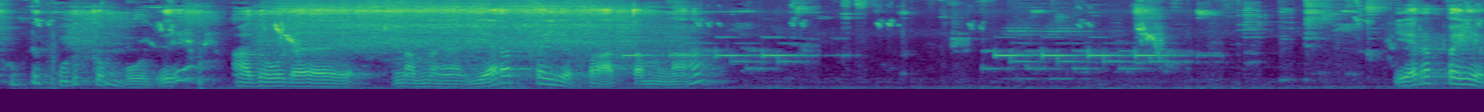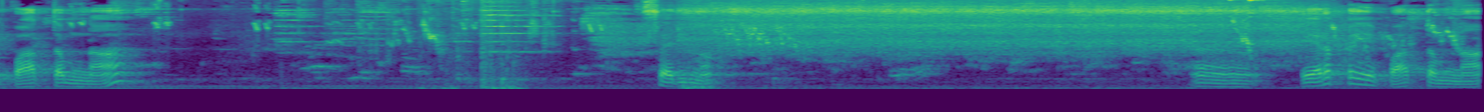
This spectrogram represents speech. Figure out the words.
ஃபுட்டு கொடுக்கும்போது அதோட நம்ம இறப்பையை பார்த்தோம்னா இறப்பையை பார்த்தோம்னா சரிம்மா. இறப்பையை பார்த்தோம்னா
